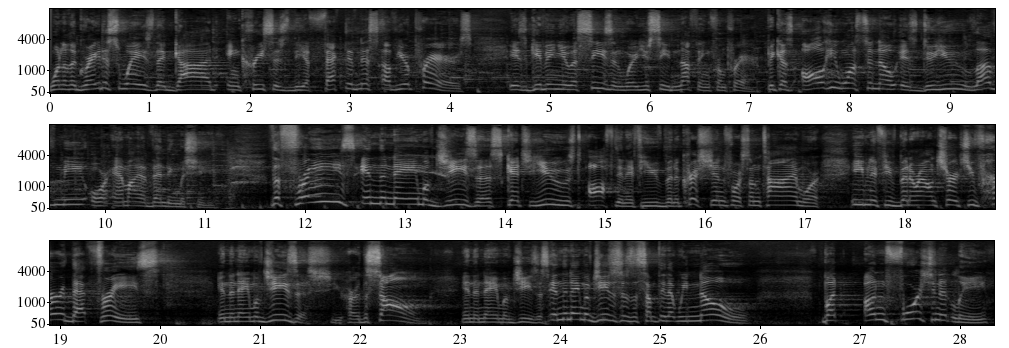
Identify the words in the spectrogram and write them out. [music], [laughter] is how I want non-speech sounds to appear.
One of the greatest ways that God increases the effectiveness of your prayers is giving you a season where you see nothing from prayer. Because all He wants to know is do you love me or am I a vending machine? The phrase in the name of Jesus gets used often. If you've been a Christian for some time, or even if you've been around church, you've heard that phrase in the name of Jesus. You heard the song in the name of Jesus. In the name of Jesus is something that we know. But unfortunately,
